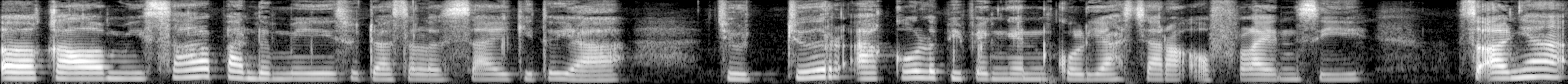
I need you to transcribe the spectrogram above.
Uh, kalau misal pandemi sudah selesai gitu ya, jujur aku lebih pengen kuliah secara offline sih. Soalnya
